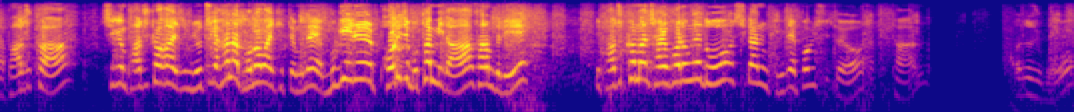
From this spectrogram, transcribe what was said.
자 바주카. 지금 바주카가 지금 이쪽에 하나 더 남아있기 때문에 무기를 버리지 못합니다 사람들이. 이 바주카만 잘 활용해도 시간 굉장히 뻑일 수 있어요. 자 폭탄. 던져주고.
